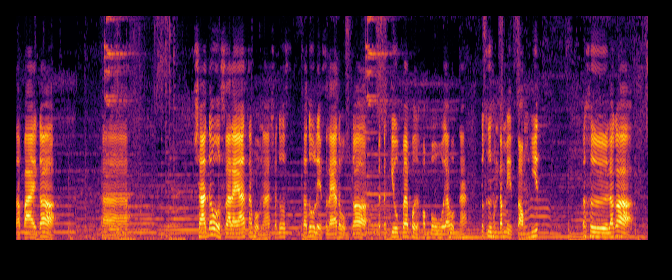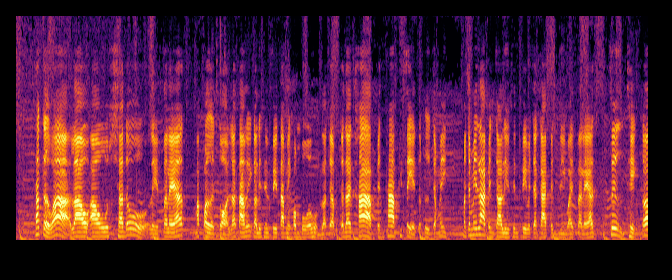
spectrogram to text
ต่อไปก็ เอ่อ Shadow Slash นะผมนะ Shadow Shadow Red Slash นะผมก็เป็นสกิลเพื่อเปิดคอมโบนะผมนะ ก็คือทำดาเมจ2ฮิต ก็คือแล้วก็ถ้าเกิดว่าเราเอา Shadow r a d e แล้วมาเปิดก่อนแล้วตามด้วยการ r เ t น n ตามในคอมโบครับผมเราจะจะได้ท่าเป็นท่าพิเศษก็คือจะไม่มันจะไม่ล่าเป็นการ r เ t น n มันจะกลายเป็น r e v i v e แล้วซึ่งเทคก็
